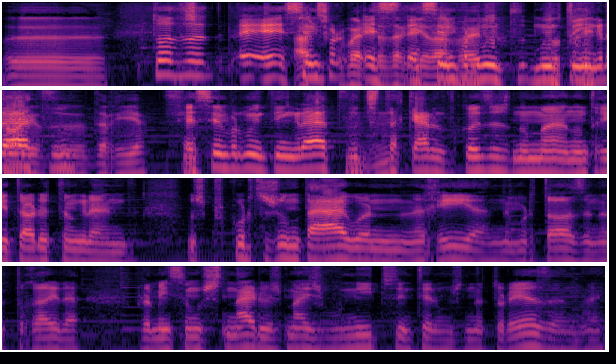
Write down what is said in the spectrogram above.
Uh, Toda, é, é sempre, é, é sempre muito, muito ingrato. De, da Ria? Sim. É sempre muito ingrato uhum. destacar de coisas numa, num território tão grande. Os percursos junto à água na Ria, na Mortosa, na Torreira, para mim são os cenários mais bonitos em termos de natureza, não é?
